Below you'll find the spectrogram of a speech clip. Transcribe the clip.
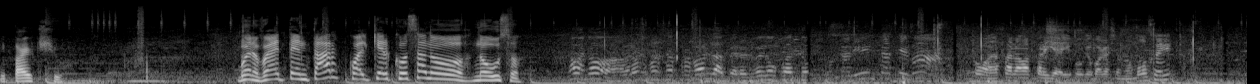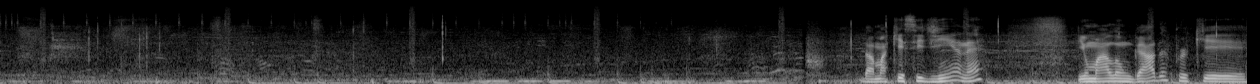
e partiu. Bueno, voy a intentar cualquier cosa no, no uso. No, no, ahora vamos a probarla, pero luego cuando... Caliéntate más. Toma, deja la mascarilla ahí, porque para que se me moje... Dá uma aquecidinha, né? E uma alongada, porque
